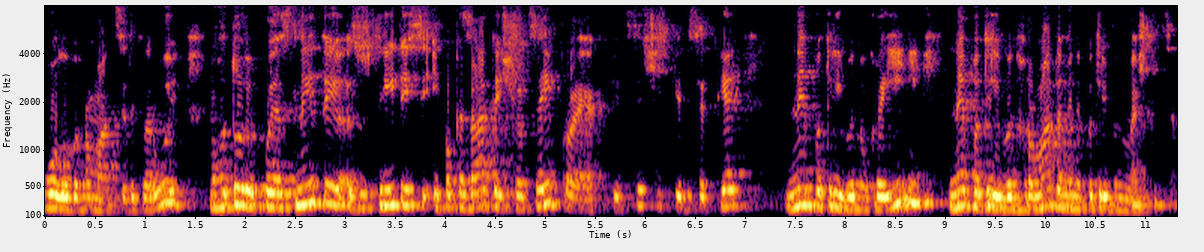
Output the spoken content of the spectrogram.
голови громад це декларують. Ми готові пояснити, зустрітись і показати, що цей проект 56-55 не потрібен Україні, не потрібен громадам і не потрібен мешканцям.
